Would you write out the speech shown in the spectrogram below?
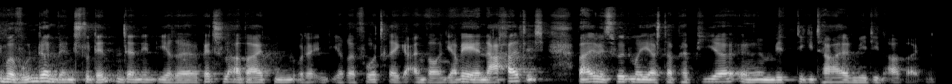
immer wundern, wenn Studenten dann in ihre Bachelorarbeiten oder in ihre Vorträge einbauen. Ja, wäre ja nachhaltig, weil jetzt würden wir ja statt Papier äh, mit digitalen Medien arbeiten.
